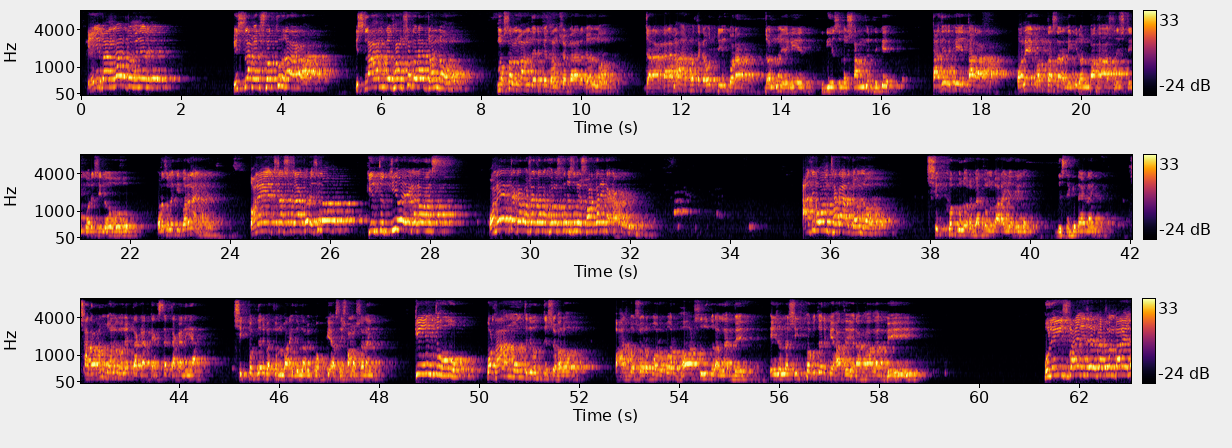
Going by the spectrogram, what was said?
এই বাংলার জমিনের ইসলামের শত্রুরা ইসলামকে ধ্বংস করার জন্য মুসলমানদেরকে ধ্বংস করার জন্য, যারা কালামার পতাকা উদ্দিন করার জন্য এগিয়ে গিয়েছিল সামনের দিকে, তাদেরকে তারা অনেক অত্যাচার, নিপীড়ন, বাধা সৃষ্টি করেছিল। করেছিল কি, করে নাই? অনেক চেষ্টা করেছিল, কিন্তু কি হয়ে গেল আজ? অনেক টাকা পয়সা তারা খরচ করেছিল, সরকারি টাকা। আজীবন থাকার জন্য শিক্ষকগুলোর বেতন বাড়াইয়া দিল। দিছে কি দেয় নাই। সাধারণ জনগণের টাকা ট্যাক্সের টাকা নিয়ে শিক্ষকদের বেতন বাড়াই দিল। আমি পক্ষে আছি, সমস্যা নাই। কিন্তু প্রধানমন্ত্রীর উদ্দেশ্য হলো, পাঁচ বছর পর পর ভর শুরু করা লাগবে। এই জন্য শিক্ষকদেরকে হাতে রাখা লাগবে। পুলিশ বাহিনীদের বেতন বাড়াইল।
